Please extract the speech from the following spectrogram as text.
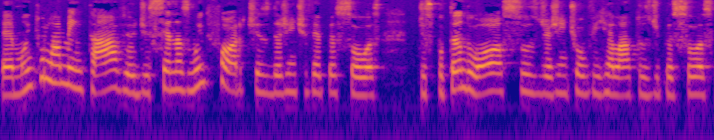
é, muito lamentável de cenas muito fortes da gente ver pessoas disputando ossos, de a gente ouvir relatos de pessoas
